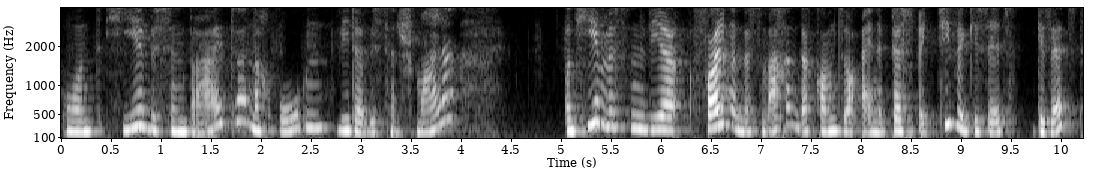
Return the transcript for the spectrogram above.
und hier ein bisschen breiter, nach oben wieder ein bisschen schmaler. Und hier müssen wir Folgendes machen, da kommt so eine Perspektive gesetzt.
